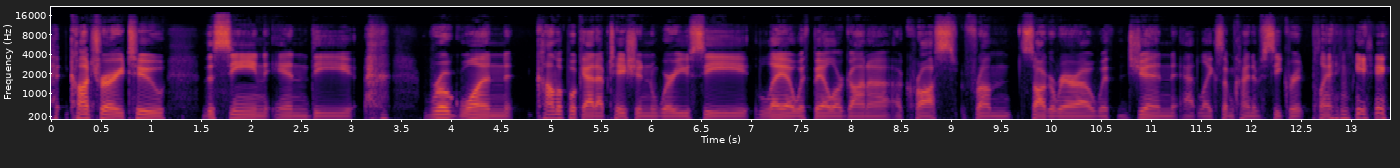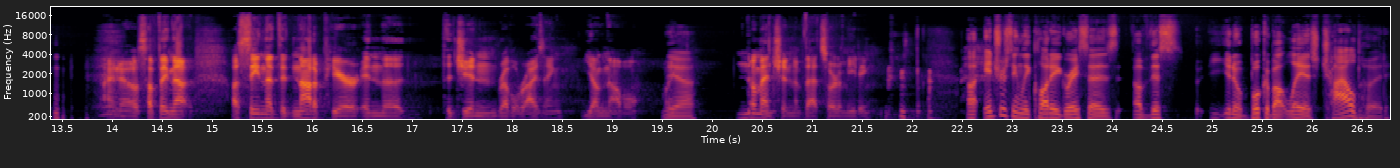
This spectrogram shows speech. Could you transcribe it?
contrary to the scene in the Rogue One comic book adaptation where you see Leia with Bail Organa across from Saw Gerrera with Jyn at like some kind of secret planning meeting. I know something that a scene that did not appear in the the Jyn Rebel Rising young novel. Like, yeah. No mention of that sort of meeting. uh, interestingly, Claudia Gray says of this, you know, book about Leia's childhood,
